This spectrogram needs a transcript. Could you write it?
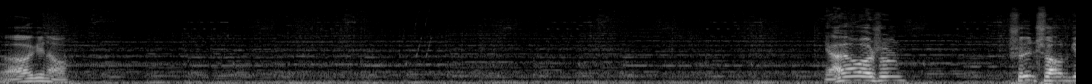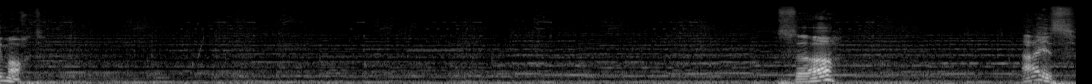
Ja, genau. Ja, wir haben aber schon schön Schaden gemacht. So. Nice.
